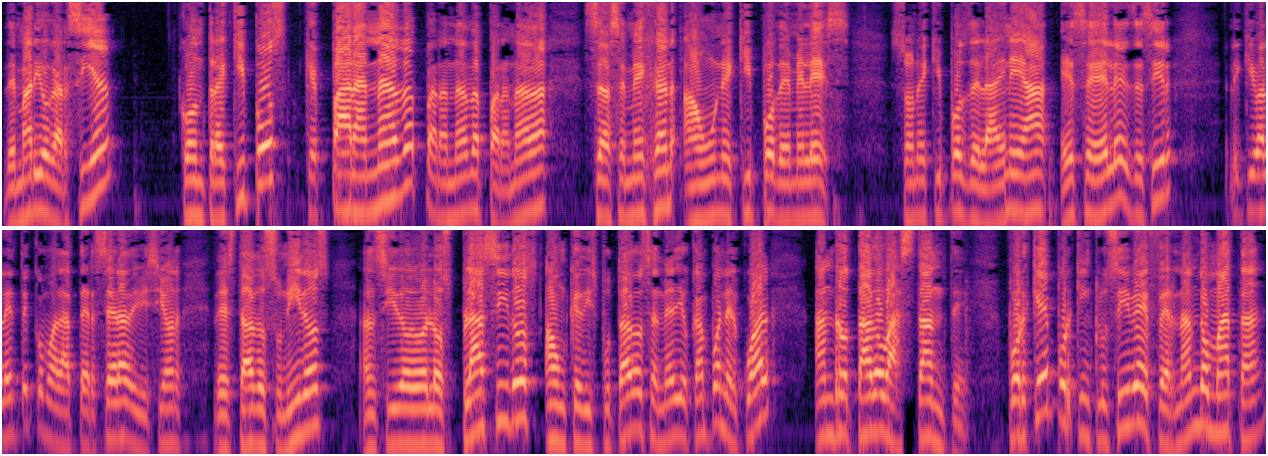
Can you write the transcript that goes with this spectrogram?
de Mario García contra equipos que para nada, para nada, para nada se asemejan a un equipo de MLS. Son equipos de la NASL, es decir, el equivalente como a la tercera división de Estados Unidos Han sido duelos plácidos, aunque disputados en medio campo, en el cual han rotado bastante. ¿Por qué? Porque inclusive Fernando Mata,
